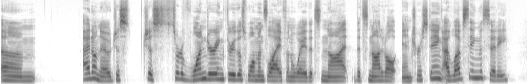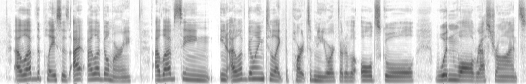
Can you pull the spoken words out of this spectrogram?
um, I don't know, just just sort of wandering through this woman's life in a way that's not that's not at all interesting. I love seeing the city. I love the places. I, I love Bill Murray. I love seeing, you know, I love going to like the parts of New York that are the old school wooden wall restaurants.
